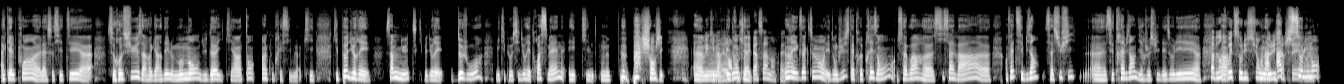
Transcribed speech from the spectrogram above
à quel point la société se refuse à regarder le moment du deuil qui a un temps incompressible, qui, peut durer cinq minutes, qui peut durer deux jours, mais qui peut aussi durer trois semaines et qu'on ne peut pas changer. oui, qui varie en donc, fonction des personnes, en fait. Non, mais exactement. Et donc, juste être présent, savoir euh, si ça va. Euh, en fait, c'est bien, ça suffit. Euh, c'est très bien de dire je suis désolée. Pas besoin de trouver de solution, on de les chercher. Absolument,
